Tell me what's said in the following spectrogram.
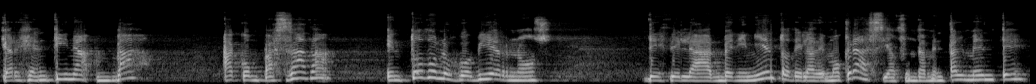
que Argentina va acompasada en todos los gobiernos desde el advenimiento de la democracia, fundamentalmente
